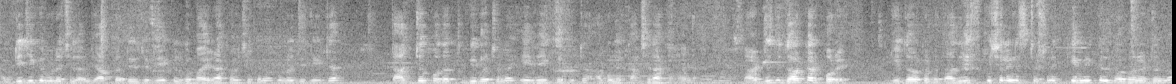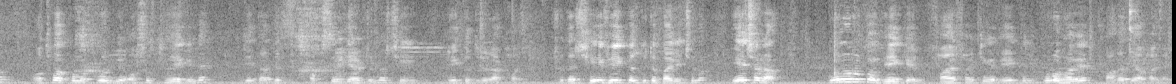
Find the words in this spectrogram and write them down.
আমি ডিজিকে বলেছিলাম যে আপনাদের যে ভেহিকেলকে বাইরে রাখা হয়েছে কেন, বলে যদি এটা দাহ্য পদার্থ বিবেচনায় এই ভেহিকেল দুটো আগুনের কাছে রাখা হয় না। আর যদি দরকার পড়ে, যদি দরকার পড়ে তাদের স্পেশাল ইনস্ট্রাকশনে কেমিক্যাল ব্যবহারের জন্য অথবা কোনো কর্মী অসুস্থ হয়ে গেলে যে তাদের অক্সিজেন দেওয়ার জন্য সেই ভেহিকেল দুটো রাখা হয়। সুতরাং সেই ভেহিকেল দুটো বাইরে ছিল। এছাড়া কোনো রকম ভেহিকেল ফায়ার ফাইটিংয়ের ভেহিকেল কোনোভাবে বাধা দেওয়া হয় নাই।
